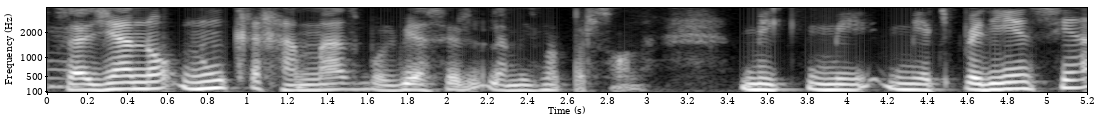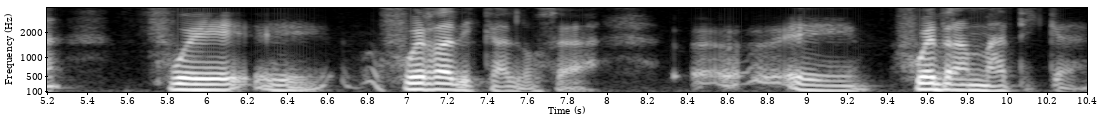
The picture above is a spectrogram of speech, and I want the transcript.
O sea, ya no, nunca jamás volví a ser la misma persona. Mi, mi, mi experiencia fue, eh, fue radical, o sea, eh, fue dramática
